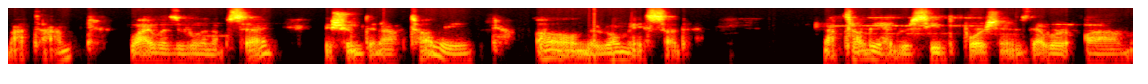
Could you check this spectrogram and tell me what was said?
Matam. Why was Zvulun upset? Mishum Naftali Al Merome Sadeh. Naphtali had received portions that were um,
